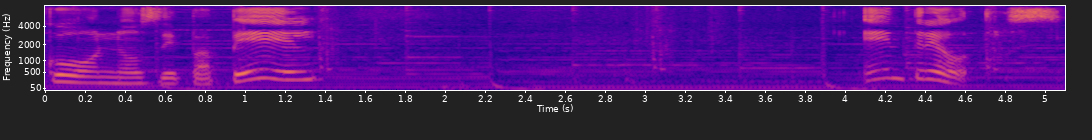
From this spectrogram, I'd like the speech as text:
conos de papel, entre otros.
